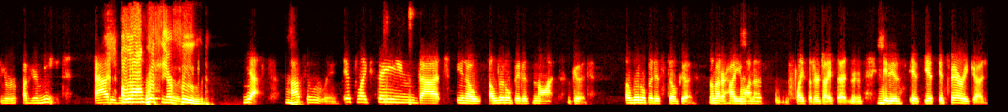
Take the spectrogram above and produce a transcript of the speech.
your, of your meat. Add Along with their food. Yes, Mhm. absolutely. It's like saying that, you know, a little bit is not good. A little bit is still good, no matter how you want to slice it or dice it. And Mm. it is, it, it, it's very good.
